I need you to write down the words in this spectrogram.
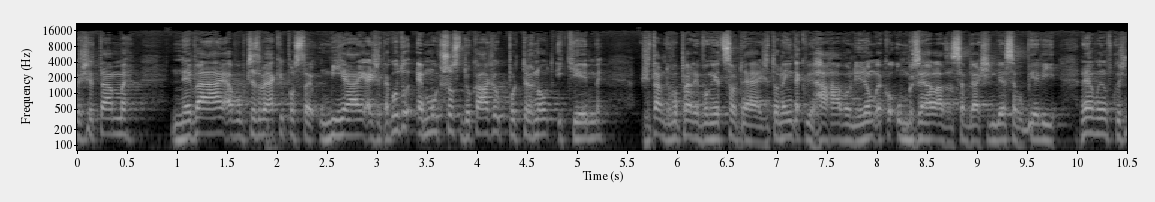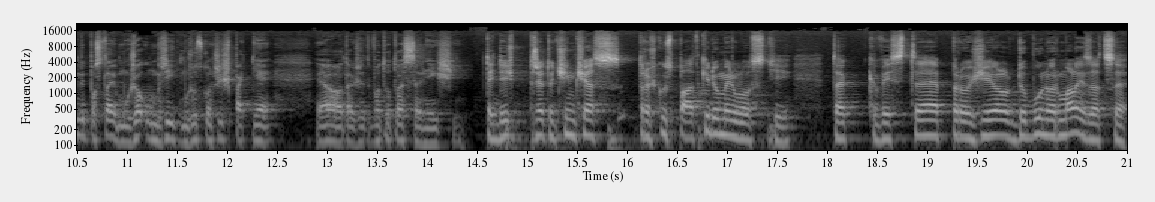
že tam neváj a občas nějaký postavy umírají a že takovou tu emočnost dokážou potrhnout i tím, že tam doopravdy o něco jde, že to není takový haha, on jenom jako umřel a zase v dalším dě se objeví. Ne, jenom skutečně ty postavy můžou umřít, můžou skončit špatně, jo, takže o to, to je silnější. Teď, když přetočím čas trošku zpátky do minulosti, tak vy jste prožil dobu normalizace.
